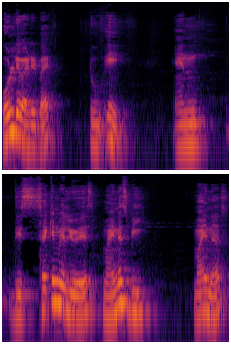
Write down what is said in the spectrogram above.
whole divided by 2a and the second value is minus b minus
